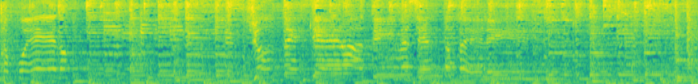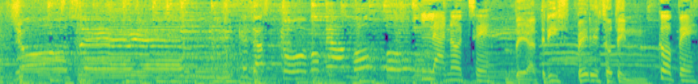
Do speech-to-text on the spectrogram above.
no puedo. Yo te quiero a ti, me siento feliz. Yo sé que todo. La noche. Beatriz Pérez Otín. Cope.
